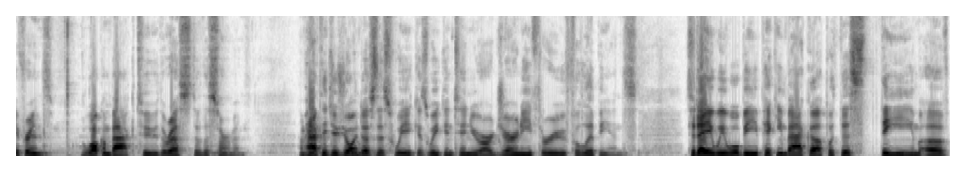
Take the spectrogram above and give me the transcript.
Hey, friends, welcome back to the rest of the sermon. I'm happy that you joined us this week as we continue our journey through Philippians. Today, we will be picking back up with this theme of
